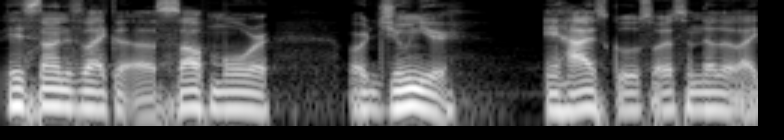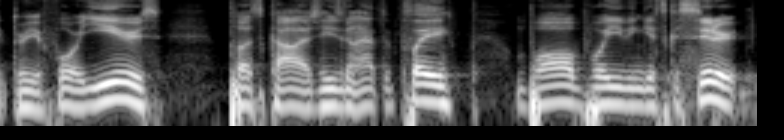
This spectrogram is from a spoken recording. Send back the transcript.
His son is like a, a sophomore or junior in high school, so that's another like three or four years plus college. He's gonna have to play ball before he even gets considered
